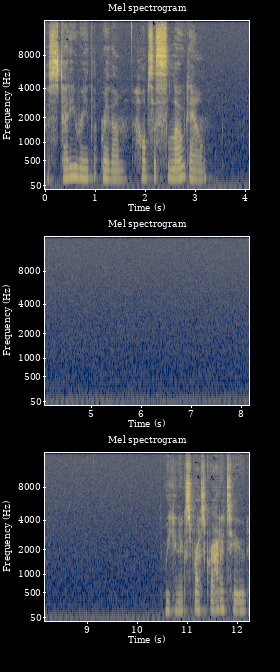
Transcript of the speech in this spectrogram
The steady rhythm helps us slow down. We can express gratitude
